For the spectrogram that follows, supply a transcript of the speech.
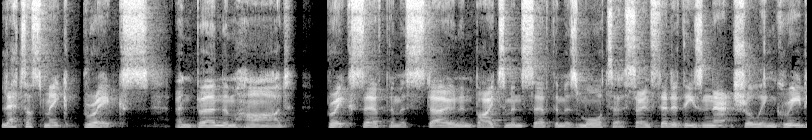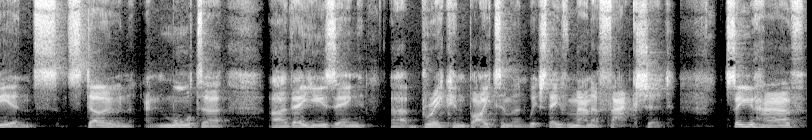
let us make bricks and burn them hard Brick served them as stone and bitumen served them as mortar. So instead of these natural ingredients, stone and mortar, uh, they're using uh, brick and bitumen, which they've manufactured. So you have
